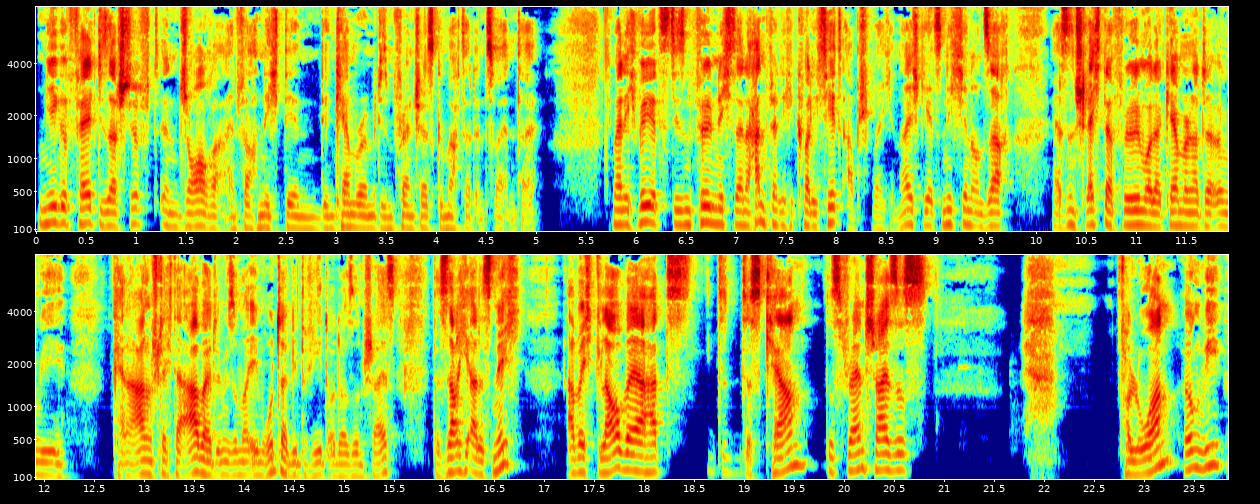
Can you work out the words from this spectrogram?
Mir gefällt dieser Shift in Genre einfach nicht, den, den Cameron mit diesem Franchise gemacht hat im zweiten Teil. Ich meine, ich will jetzt diesen Film nicht seine handwerkliche Qualität absprechen. Ne? Ich gehe jetzt nicht hin und sag, er ist ein schlechter Film oder Cameron hat da irgendwie, keine Ahnung, schlechte Arbeit irgendwie so mal eben runtergedreht oder so ein Scheiß. Das sage ich alles nicht. Aber ich glaube, er hat das Kern des Franchises verloren irgendwie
